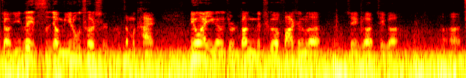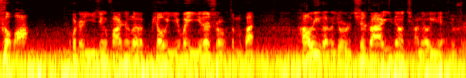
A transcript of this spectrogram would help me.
叫一类似叫麋鹿测试怎么开；另外一个呢就是当你的车发生了这个这个呃侧滑，或者已经发生了漂移位移的时候怎么办？还有一个呢就是其实大家一定要强调一点，就是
